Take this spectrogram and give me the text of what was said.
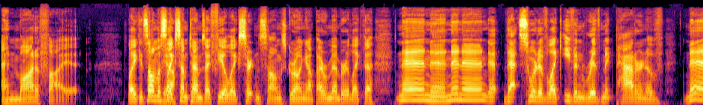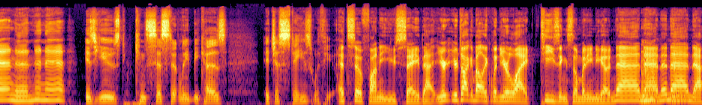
and modify it. Like it's almost Yeah. like sometimes I feel like certain songs growing up, I remember like the na na na na, na that sort of like even rhythmic pattern of na na na na is used consistently because it just stays with you. It's so funny you say that. You're, you're talking about like when you're like teasing somebody and you go na na na na na.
